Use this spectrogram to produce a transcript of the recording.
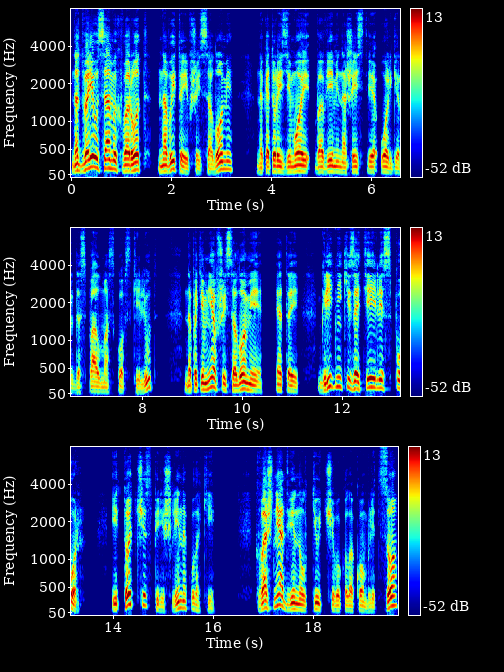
На дворе у самых ворот, на вытаившей соломе, на которой зимой во время нашествия Ольгерда спал московский люд, на потемневшей соломе этой гридники затеяли спор и тотчас перешли на кулаки. Квашня двинул Тютчеву кулаком в лицо,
